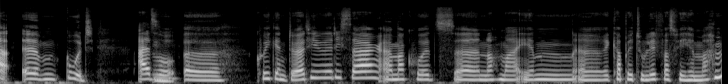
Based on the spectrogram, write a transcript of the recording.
Ja, ähm, gut. Also, Mhm. äh, quick and dirty würde ich sagen. Einmal kurz äh, nochmal eben äh, rekapituliert, was wir hier machen.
